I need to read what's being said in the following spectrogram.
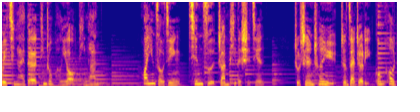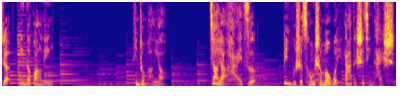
位亲爱的听众朋友，平安！欢迎走进亲子专题的时间，主持人春雨正在这里恭候着您的光临。听众朋友，教养孩子，并不是从什么伟大的事情开始，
